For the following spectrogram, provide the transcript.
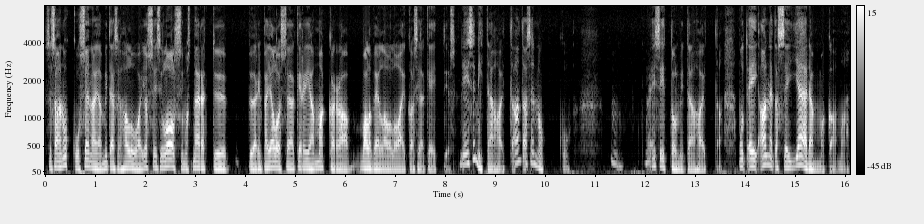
Se saa nukkua sen ajan, mitä se haluaa. Jos ei sillä ole semmoista määrättyä pyörimpää jaloissa ja kerjää makkaraa valveilla oloaikaa siellä keittiössä, niin ei se mitään haittaa. Antaa sen nukkuu. Ei siitä ole mitään haittaa. Mutta ei anneta se jäädä makaamaan.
